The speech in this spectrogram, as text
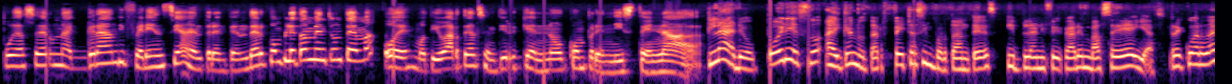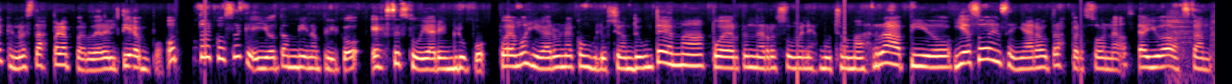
puede hacer una gran diferencia entre entender completamente un tema o desmotivarte al sentir que no comprendiste nada. Claro, por eso hay que anotar fechas importantes y planificar en base a ellas. Recuerda que no estás para perder el tiempo. Otra cosa que yo también aplico es estudiar en grupo. Podemos llegar a una conclusión de un tema, poder tener resúmenes mucho más rápido y eso de enseñar a otras personas te ayuda bastante.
